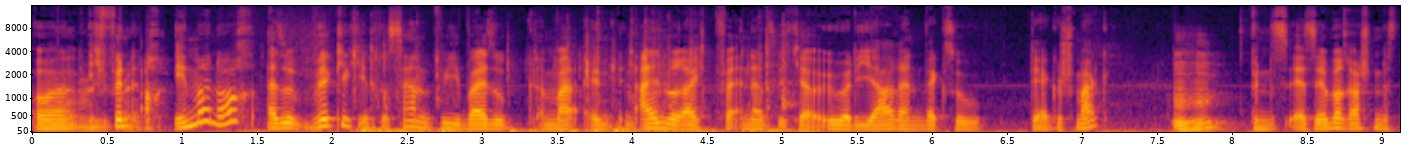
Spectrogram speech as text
Und Burberry ich finde auch immer noch, also wirklich interessant, wie bei so in, in allen Bereichen verändert sich ja über die Jahre hinweg so der Geschmack. Mhm. Bin es eher sehr überraschend, dass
